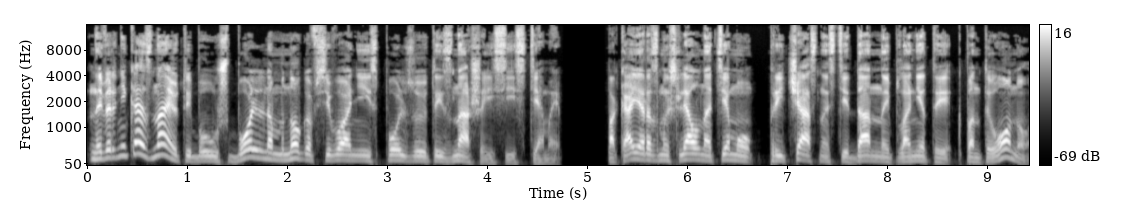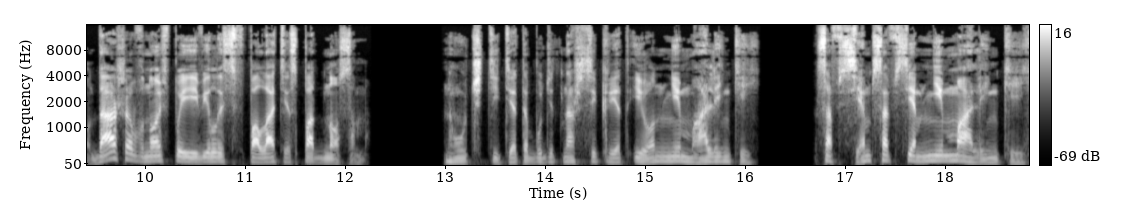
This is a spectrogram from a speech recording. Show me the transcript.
Наверняка знают, ибо уж больно много всего они используют из нашей системы. Пока я размышлял на тему причастности данной планеты к пантеону, Даша вновь появилась в палате с подносом. Но учтите, это будет наш секрет, и он не маленький. Совсем-совсем не маленький.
